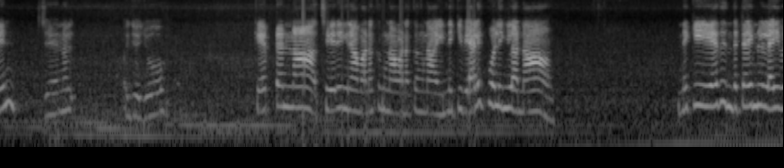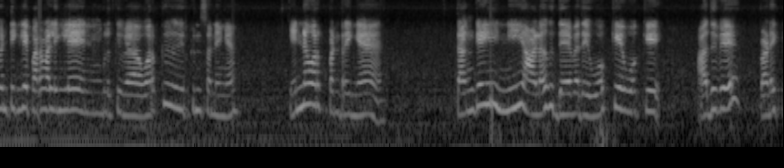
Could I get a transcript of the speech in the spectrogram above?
ஏன் சேனல் ஐயோ கேப்டன்னா சரிங்கண்ணா வணக்கங்கண்ணா வணக்கங்கண்ணா. இன்னைக்கு வேலைக்கு போகலீங்களாண்ணா இன்னைக்கு ஏது இந்த டைமில் லைவ் வந்துட்டீங்களே பரவாயில்லைங்களே. உங்களுக்கு ஒர்க்கு இருக்குன்னு சொன்னீங்க. என்ன ஒர்க் பண்ணுறீங்க தங்கை நீ அழகு தேவதை. Okay okay. அதுவே படை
